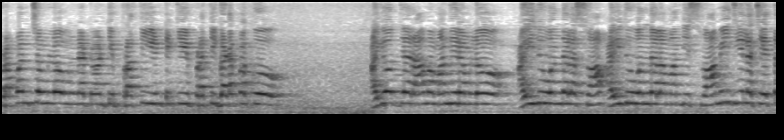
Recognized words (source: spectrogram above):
ప్రపంచంలో ఉన్నటువంటి ప్రతి ఇంటికి ప్రతి గడపకు అయోధ్య రామ మందిరంలో ఐదు వందల స్వా ఐదు వందల మంది స్వామీజీల చేత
